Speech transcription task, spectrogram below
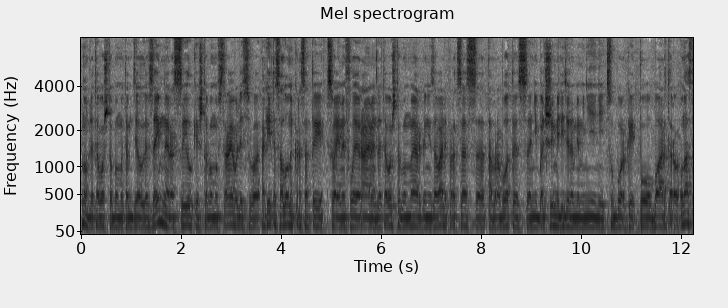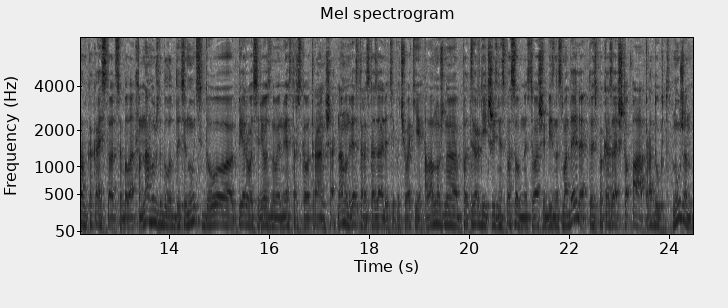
ну, для того, чтобы мы там делали взаимные рассылки, чтобы мы встраивались в какие-то салоны красоты своими флеерами, нами для того, чтобы мы организовали процесс э, там работы с небольшими лидерами мнений, с уборкой по бартеру. У нас там какая ситуация была? Нам нужно было дотянуть до первого серьезного инвесторского транша. Нам инвесторы сказали, типа, чуваки, а вам нужно подтвердить жизнеспособность вашей бизнес-модели, то есть показать, что а, продукт нужен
